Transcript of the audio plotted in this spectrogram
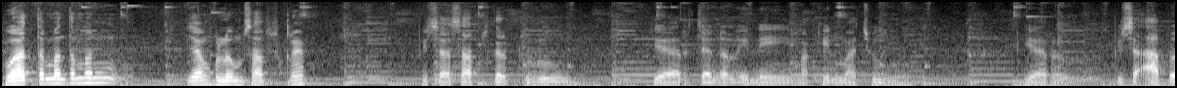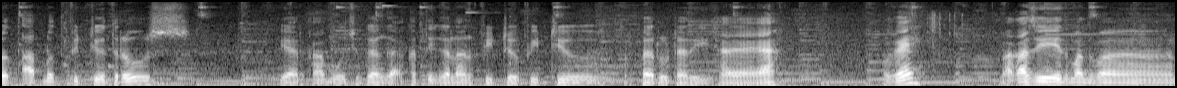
buat teman-teman yang belum subscribe bisa subscribe dulu biar channel ini makin maju biar bisa upload-upload video terus biar kamu juga nggak ketinggalan video-video terbaru dari saya ya Oke, makasih teman-teman.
